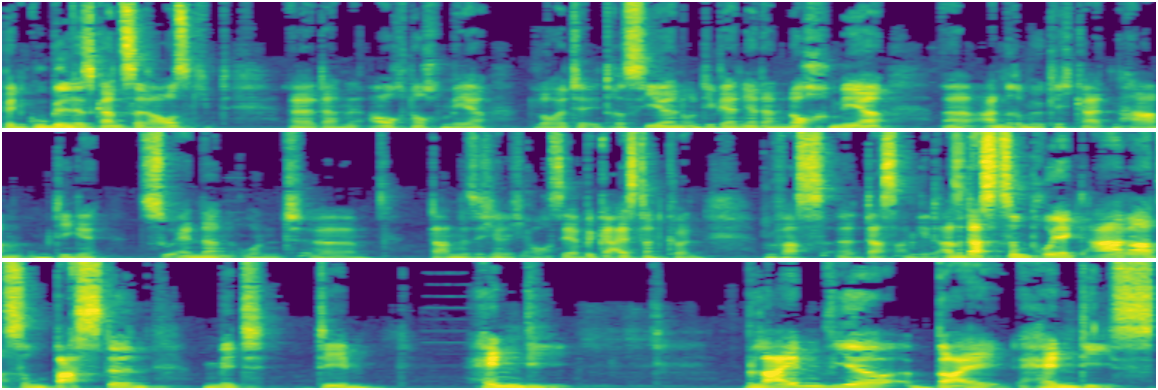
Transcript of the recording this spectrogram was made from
wenn Google das Ganze rausgibt, äh, dann auch noch mehr Leute interessieren und die werden ja dann noch mehr äh, andere Möglichkeiten haben, um Dinge zu ändern und äh, dann sicherlich auch sehr begeistern können was äh, das angeht. Also das zum Projekt ARA, zum Basteln mit dem Handy. Bleiben wir bei Handys.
